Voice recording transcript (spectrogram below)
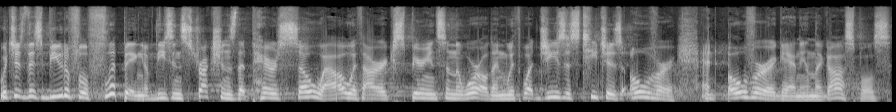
which is this beautiful flipping of these instructions that pairs so well with our experience in the world and with what Jesus teaches over and over again in the Gospels.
